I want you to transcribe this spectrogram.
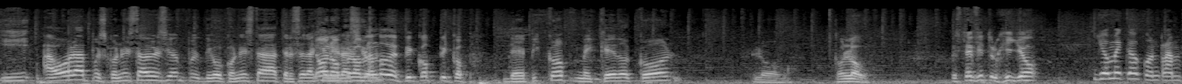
Y ahora, pues con esta versión, pues digo, con esta tercera No, no, generación pero hablando de pickup, pickup, de pickup, me quedo con Lobo. con Lobo. Steffi Trujillo, Yo me quedo con RAM.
